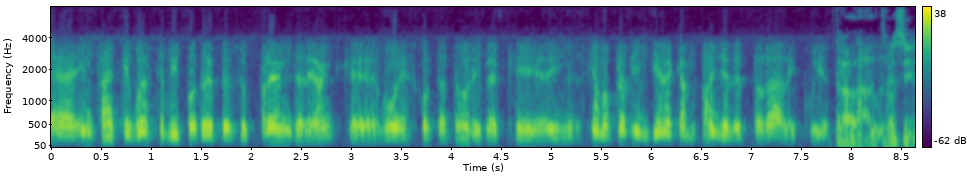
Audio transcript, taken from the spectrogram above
Eh, infatti questo vi potrebbe sorprendere anche voi ascoltatori perché in, siamo proprio in piena campagna elettorale qui. Tra l'altro, sì.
